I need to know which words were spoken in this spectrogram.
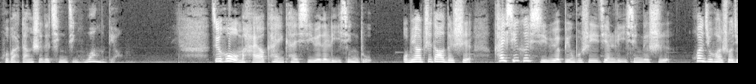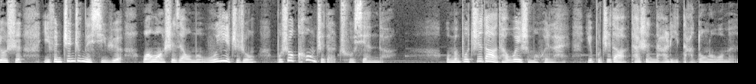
会把当时的情景忘掉。最后，我们还要看一看喜悦的理性度。我们要知道的是，开心和喜悦并不是一件理性的事。换句话说，就是一份真正的喜悦，往往是在我们无意之中、不受控制的出现的。我们不知道它为什么会来，也不知道它是哪里打动了我们。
